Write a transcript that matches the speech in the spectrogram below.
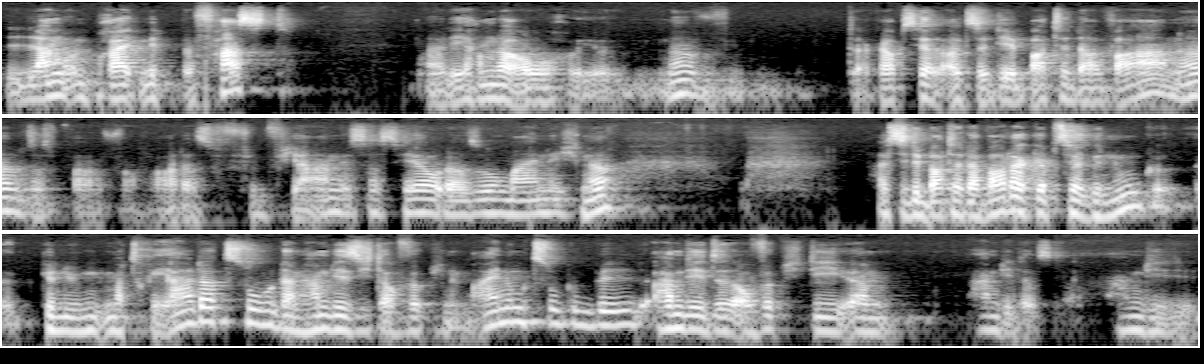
lang und breit mit befasst. Die haben da auch, äh, ne, da gab es ja, als die Debatte da war, ne, das war, war das fünf Jahren ist das her oder so, meine ich, ne? Als die Debatte da war, da gab es ja genug, äh, genügend Material dazu. Dann haben die sich da auch wirklich eine Meinung zugebildet, haben die da auch wirklich die, ähm, haben die das, haben die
